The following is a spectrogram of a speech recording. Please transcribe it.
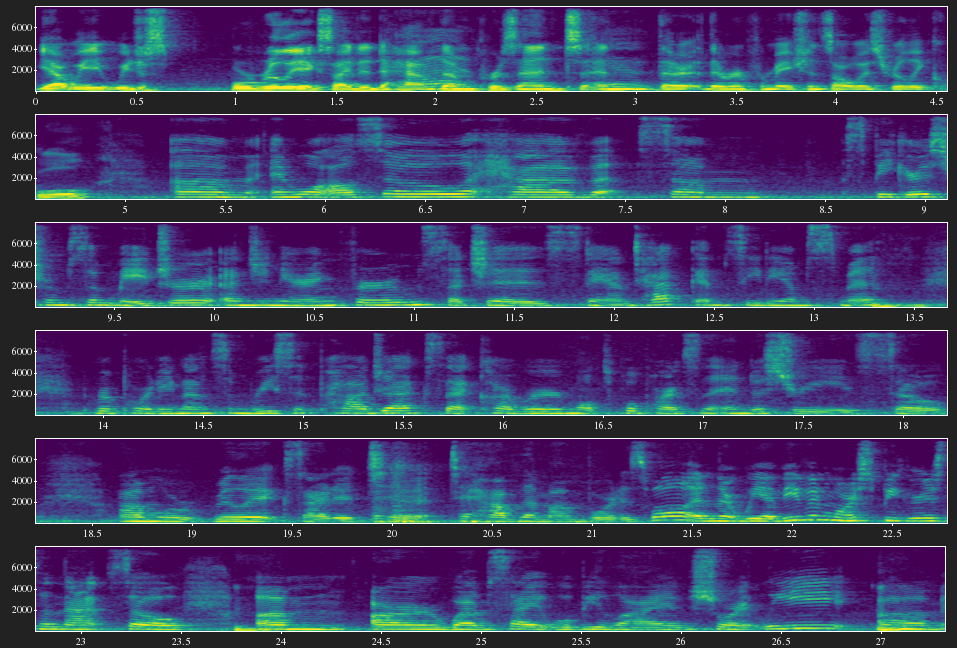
yeah, we, we just we're really excited to have yeah. them present, and yeah. their their information is always really cool. Um, and we'll also have some speakers from some major engineering firms such as Stantec and CDM Smith. Mm-hmm reporting on some recent projects that cover multiple parts of the industries. So um, we're really excited to, to have them on board as well. And there, we have even more speakers than that. So mm-hmm. um, our website will be live shortly. Mm-hmm. Um,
